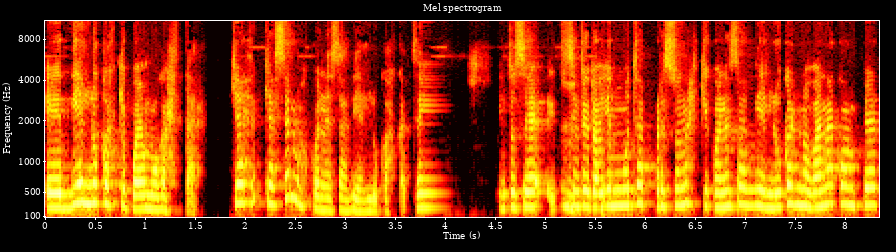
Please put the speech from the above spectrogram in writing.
10 eh, lucas que podemos gastar, ¿qué, ¿qué, hacemos con esas 10 lucas, cachai? Entonces, mm. siento que todavía hay muchas personas que con esas 10 lucas no van a comprar.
